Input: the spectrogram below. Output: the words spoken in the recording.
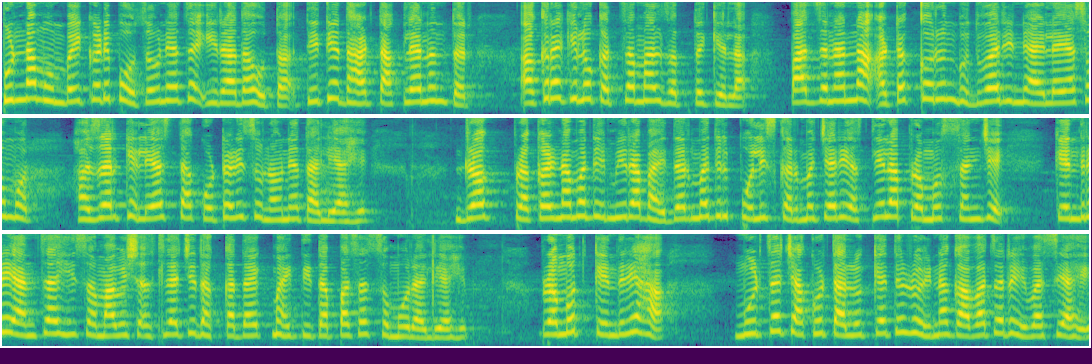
पुन्हा मुंबईकडे पोहोचवण्याचा इरादा होता. तेथे धाड टाकल्यानंतर अकरा किलो कच्चा माल जप्त केला. पाच जणांना अटक करून बुधवारी न्यायालयासमोर हजर केले असता कोठडी सुनावण्यात आली आहे. ड्रग प्रकरणामध्ये मीरा भाईदरमधील पोलीस कर्मचारी असलेला प्रमोद संजय केंद्रे यांचाही समावेश असल्याची धक्कादायक माहिती तपासात समोर आली आहे. प्रमोद केंद्रे हा मूळचा चाकूर तालुक्यातील रोहिणा गावाचा रहिवासी आहे.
